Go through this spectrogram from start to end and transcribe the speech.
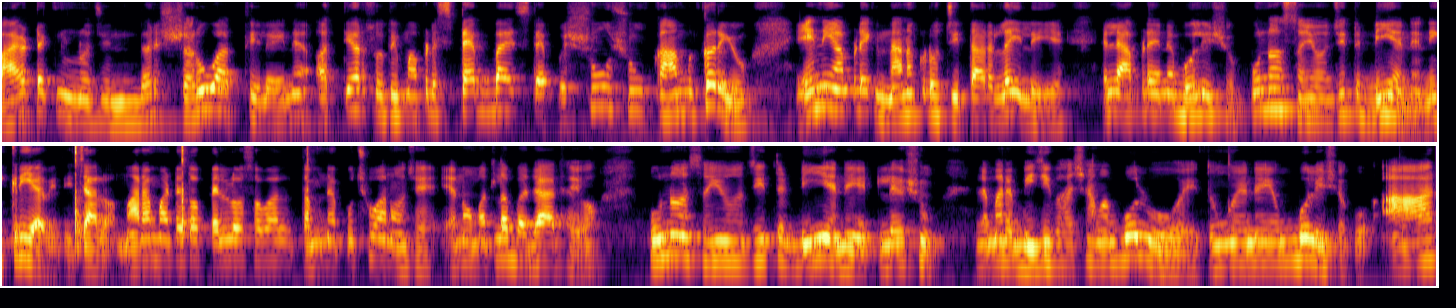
બાયોટેકનોલોજીની અંદર શરૂઆતથી લઈને અત્યાર સુધીમાં આપણે સ્ટેપ બાય સ્ટેપ શું શું કામ કર્યું, એની આપણે એક નાનકડો ચિતાર લઈ લઈએ. એટલે આપણે એને બોલીશું પુનઃ સંયોજિત ડીએનએની ક્રિયાવિધિ. ચાલો, મારા માટે તો પહેલો સવાલ તમને પૂછવાનો છે. એનો મતલબ જ આ થયો પુનઃ સંયોજિત ડીએનએ એટલે શું? એટલે મારે બીજી ભાષામાં બોલવું હોય તો હું એને એમ બોલી શકું. R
